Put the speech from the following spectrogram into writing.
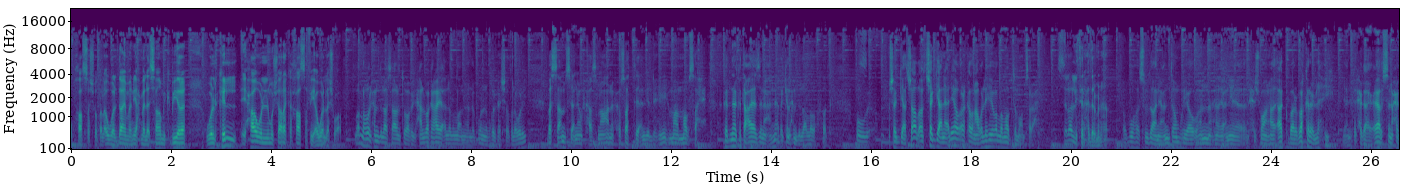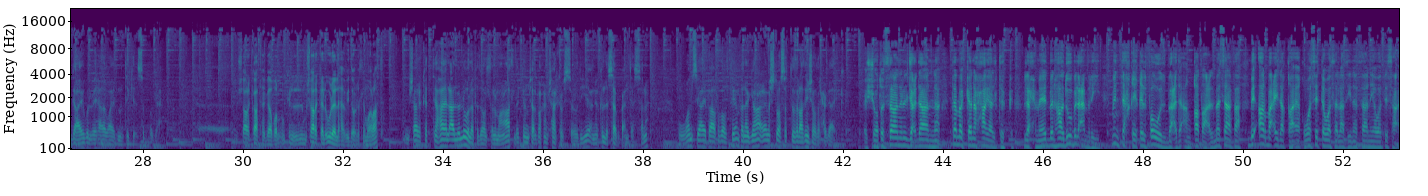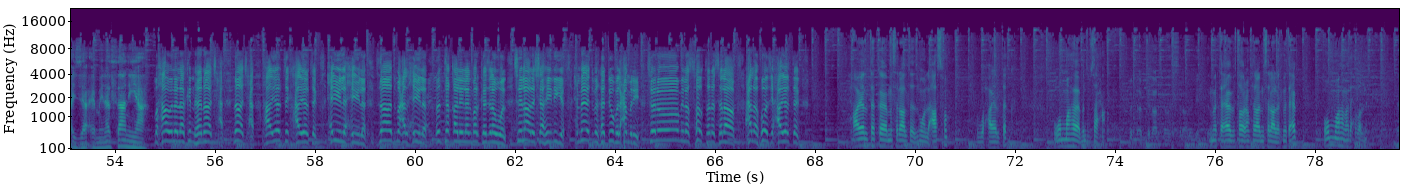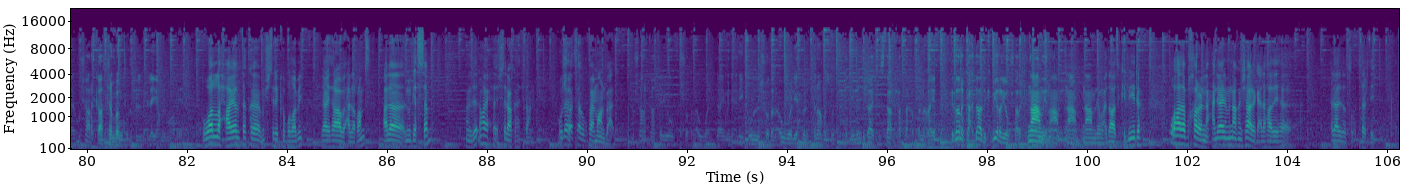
وخاصة الشوط الأول دائما يحمل اسامي كبيرة والكل يحاول المشاركة خاصة في أول الأشواط. والله هو الحمد لله سالم توافق إحنا البكرة هاي علم الله ان نبغى نبغى الشوط الأولي. بس أمس يعني فحصناها فحوصات يعني اللي هي ما ما بصح. كنا كتعايزنا عنها لكن الحمد لله الله وفق وشجعت إن شاء الله تشجعنا عليها وركضناها واللي هي والله ما بتمام صراحة. السلال اللي تنحدر منها؟ أبوها سوداني عندهم وهي وهن يعني الحشوان هاي أكبر بكرة له هي. يعني في الحقائق عيال السنة حقائق يقول هذا وايد منتج سبق يعني. مشاركاتها قبل يمكن المشاركة الأولى لها في دولة الإمارات. مشاركتي هاي الأولى في دولة الإمارات لكن مش البكره مشاركة في السعودية يعني كله سابق عندها السنة وأمس جاي بافضل تيم فنقينا على مستوى 36 شوط الحقائق. الشوط الثاني للجعدان تمكن حايلتك لحميد بن هادوب العمري من تحقيق الفوز بعد أن قطع المسافة بأربع دقائق وستة وثلاثين ثانية وتسعة أجزاء من الثانية. محاولة لكنها ناجحة ناجحة. حايلتك حايلتك. حيلة حيلة. زاد مع الحيلة. انتقل إلى المركز الأول. سلالة شاهينية. حميد بن هدوب العمري. سلام إلى السلطنة. سلام على فوز حايلتك. حايلتك من سلالة زمون العاصفة. أبو حايلتك. وأمها بنت مصحة. متعب طبعا مثلا من سلالة متعب. وأمها ما تحضرني. مشاركاتنا بنقول في, الأيام الماضية. والله حايلتك مشترك في أبو ظبي. جاي يتابع على الرمز على المقسم. إنزين وهاي اشتراكه الثاني. ولا سابق في عمان بعد. مشاركات اليوم في الشوط الأول. دائما يعني يكون الشوط الأول يحمل التنافس والتحدي من بداية الستارت حتى خط النهاية. كذلك أعداد كبيرة اليوم شاركت. نعم نعم نعم نعم اليوم أعداد كبيرة. وهذا فخر لنا. إحنا جايين من هناك نشارك على هذه على هذا الترتيب.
